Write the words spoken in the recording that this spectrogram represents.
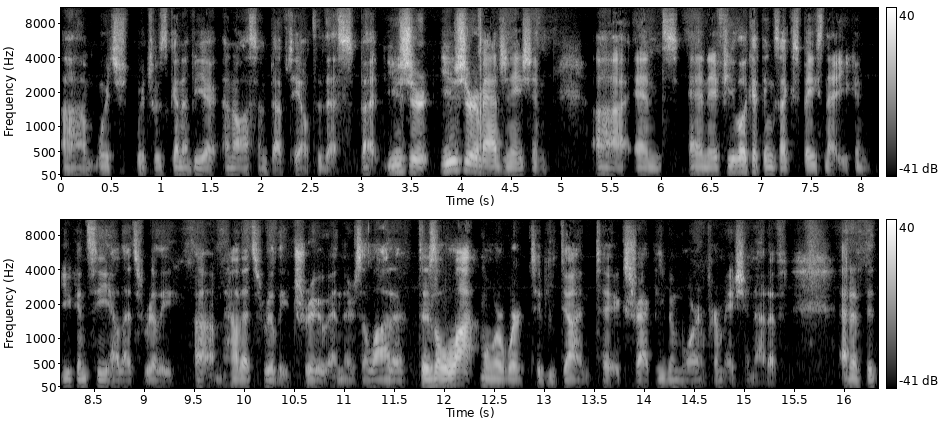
um, which which was going to be a, an awesome dovetail to this. But use your use your imagination, uh, and and if you look at things like SpaceNet, you can you can see how that's really um, how that's really true. And there's a lot of there's a lot more work to be done to extract even more information out of out of the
